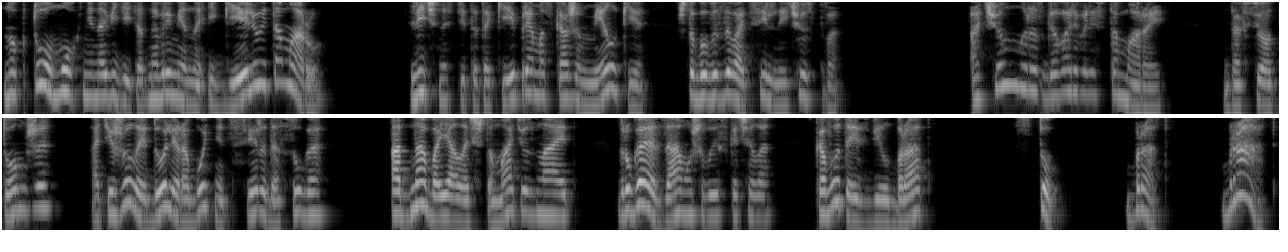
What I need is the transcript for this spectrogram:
Но кто мог ненавидеть одновременно и Гелю, и Тамару? Личности-то такие, прямо скажем, мелкие, чтобы вызывать сильные чувства. О чем мы разговаривали с Тамарой? Да все о том же, о тяжелой доле работниц сферы досуга. Одна боялась, что мать узнает, другая замуж выскочила, кого-то избил брат. Стоп! Брат! Брат!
